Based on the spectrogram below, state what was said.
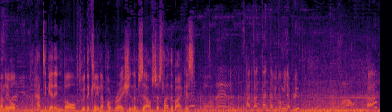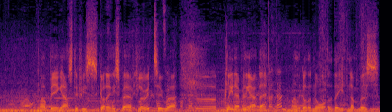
And they all had to get involved with the clean-up operation themselves, just like the bikers. Well, being asked if he's got any spare fluid to uh, clean everything out there. Well, they've got the, of the numbers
